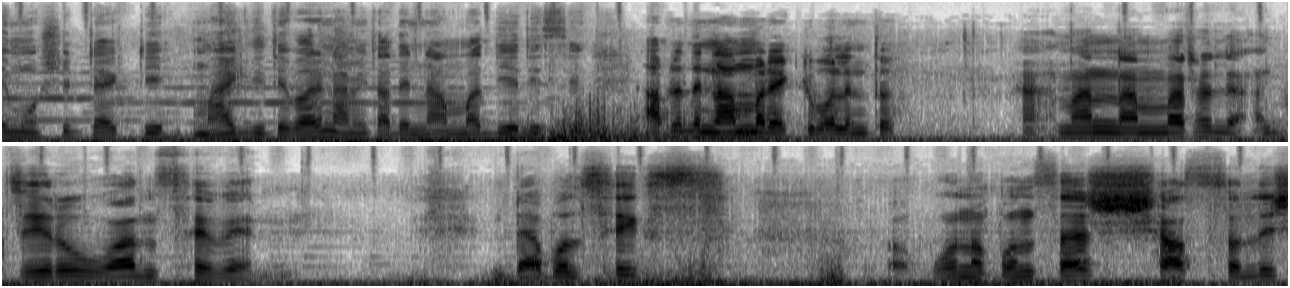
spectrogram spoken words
এই মসজিদটা একটি মাইক দিতে পারেন আমি তাদের নাম্বার দিয়ে দিচ্ছি। আপনাদের নাম্বার একটু বলেন তো। আমার নাম্বার হলো zero one seven double six উনপঞ্চাশ সাতচল্লিশ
